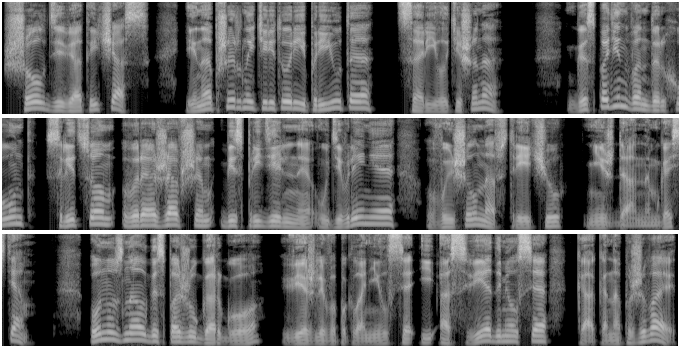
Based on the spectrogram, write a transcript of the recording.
Шел девятый час, и на обширной территории приюта царила тишина. Господин Вандерхунд, с лицом выражавшим беспредельное удивление, вышел навстречу нежданным гостям. Он узнал госпожу Гарго, вежливо поклонился и осведомился, как она поживает.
